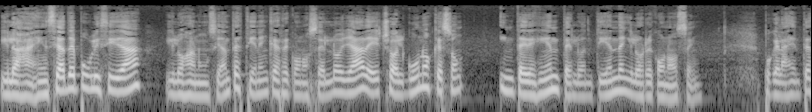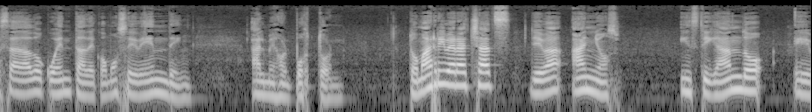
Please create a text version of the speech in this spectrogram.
Y las agencias de publicidad y los anunciantes tienen que reconocerlo ya. De hecho, algunos que son inteligentes lo entienden y lo reconocen. Porque la gente se ha dado cuenta de cómo se venden al mejor postor. Tomás Rivera Chats lleva años instigando eh,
